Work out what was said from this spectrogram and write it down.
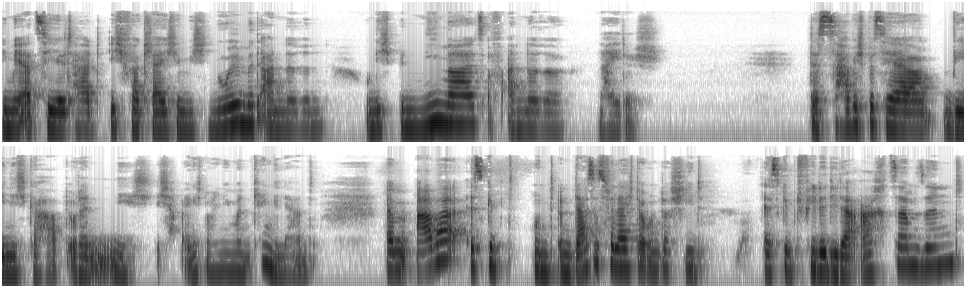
die mir erzählt hat, ich vergleiche mich null mit anderen und ich bin niemals auf andere neidisch. Das habe ich bisher wenig gehabt oder nee, ich, ich habe eigentlich noch niemanden kennengelernt. Ähm, aber es gibt, und, und das ist vielleicht der Unterschied, es gibt viele, die da achtsam sind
